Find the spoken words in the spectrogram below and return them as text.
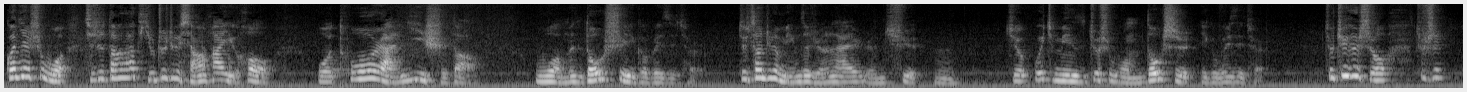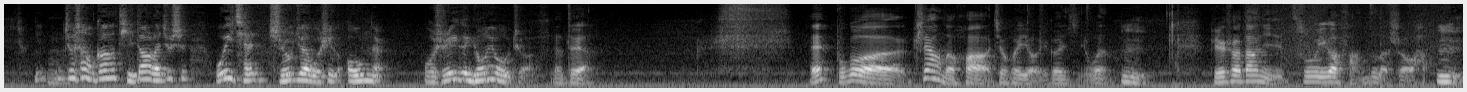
关键是我其实当他提出这个想法以后，我突然意识到，我们都是一个 visitor，就像这个名字人来人去，嗯就 which means 就是我们都是一个 visitor。就这个时候，就是你嗯就像我刚刚提到了，就是我以前始终觉得我是一个 owner，我是一个拥有者。嗯对啊。哎，不过这样的话就会有一个疑问，嗯比如说当你租一个房子的时候哈，嗯，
